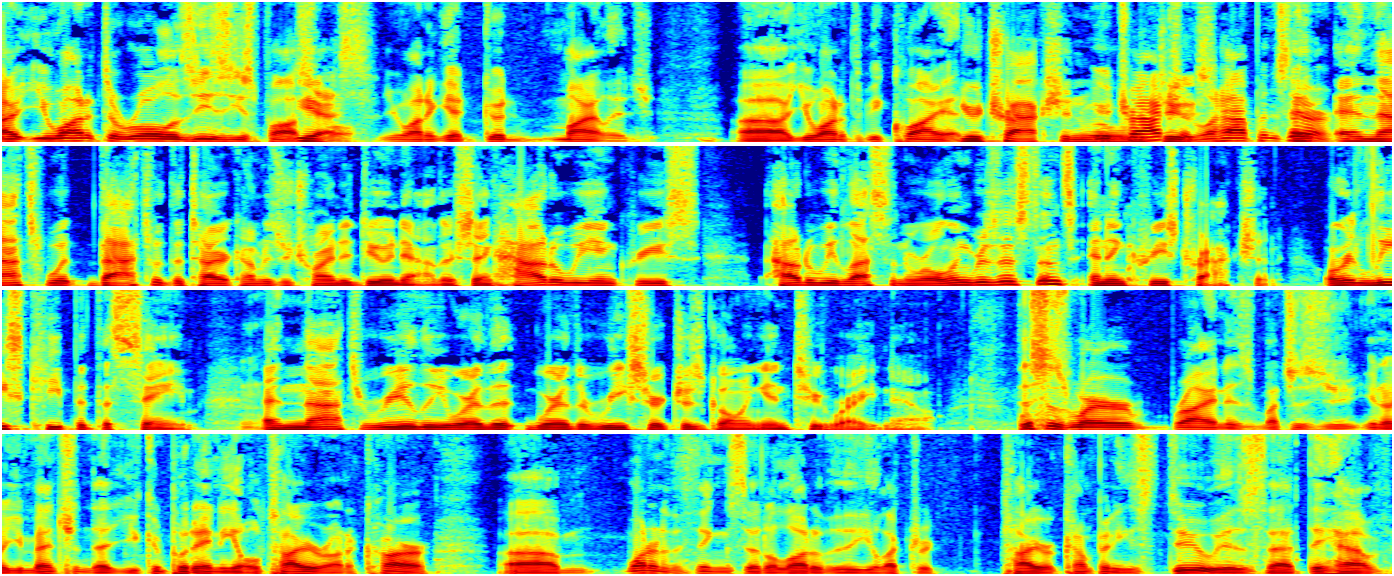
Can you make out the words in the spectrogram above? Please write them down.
Uh, you want it to roll as easy as possible. Yes. You want to get good mileage. Uh, you want it to be quiet. your traction will Your traction, reduce. what happens there? And, that's what that's what the tire companies are trying to do now. They're saying how do we increase how do we lessen rolling resistance and increase traction or at least keep it the same? And that's really where the where the research is going into right now. This is where Brian, as much as you you know, you mentioned that you can put any old tire on a car. Um, one of the things that a lot of the electric tire companies do is that they have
